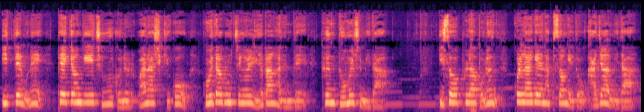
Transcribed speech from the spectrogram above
이 때문에 폐경기 증후군을 완화시키고 골다공증을 예방하는 데 큰 도움을 줍니다. 이소플라본은 콜라겐 합성에도 관여합니다.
